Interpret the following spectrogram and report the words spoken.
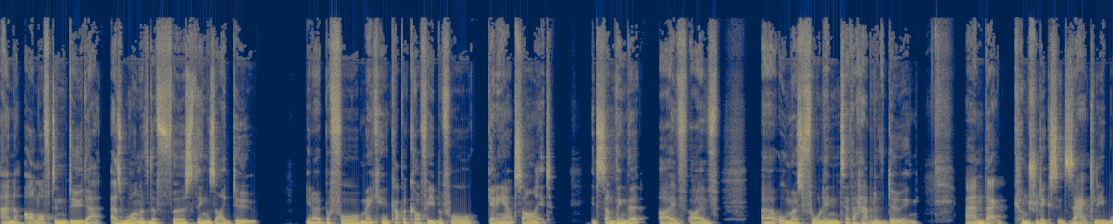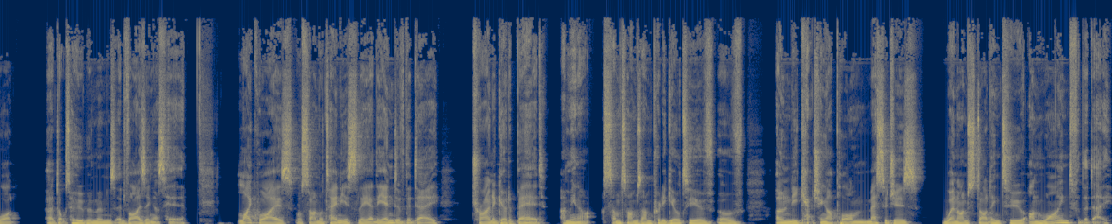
And I'll often do that as one of the first things I do, you know, before making a cup of coffee, before getting outside. It's something that I've, I've uh, almost fall into the habit of doing. And that contradicts exactly what uh, Dr. Huberman's advising us here. Likewise, or simultaneously, at the end of the day, trying to go to bed. I mean, sometimes I'm pretty guilty of, of only catching up on messages when I'm starting to unwind for the day.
